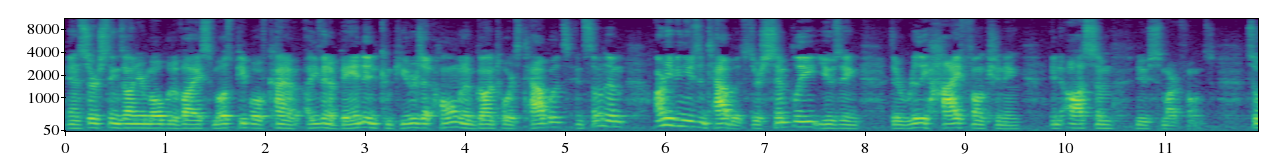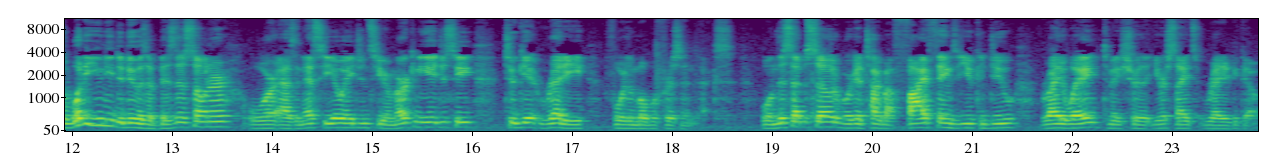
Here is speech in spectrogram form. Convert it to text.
and search things on your mobile device. Most people have kind of even abandoned computers at home and have gone towards tablets. And some of them aren't even using tablets. They're simply using their really high functioning and awesome new smartphones. So what do you need to do as a business owner or as an SEO agency or marketing agency to get ready for the Mobile First Index? Well, in this episode, we're going to talk about five things that you can do right away to make sure that your site's ready to go.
